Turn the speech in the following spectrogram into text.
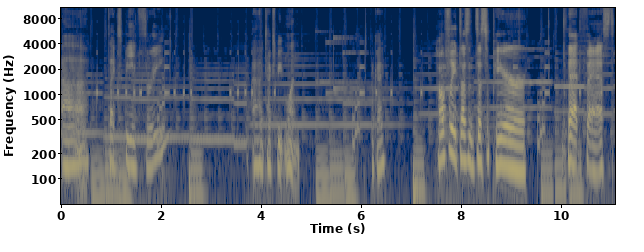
Uh, Text speed three. uh, text speed one. Okay. Hopefully, it doesn't disappear that fast.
